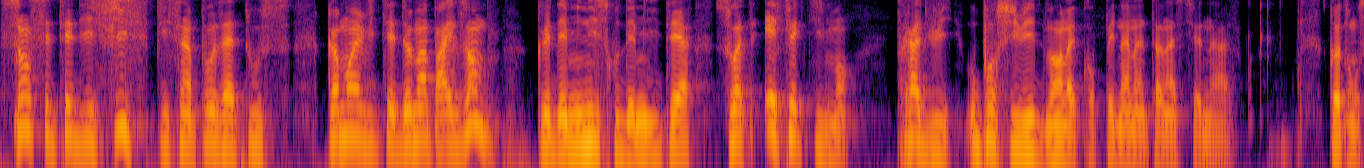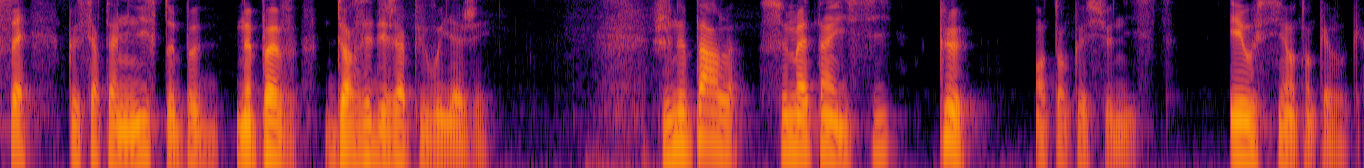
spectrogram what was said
Sans cet édifice qui s'impose à tous, comment éviter demain, par exemple, que des ministres ou des militaires soient effectivement traduits ou poursuivis devant la Cour pénale internationale, quand on sait que certains ministres ne peuvent, d'ores et déjà plus voyager? Je ne parle ce matin ici que en tant que sioniste et aussi en tant qu'avocat.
